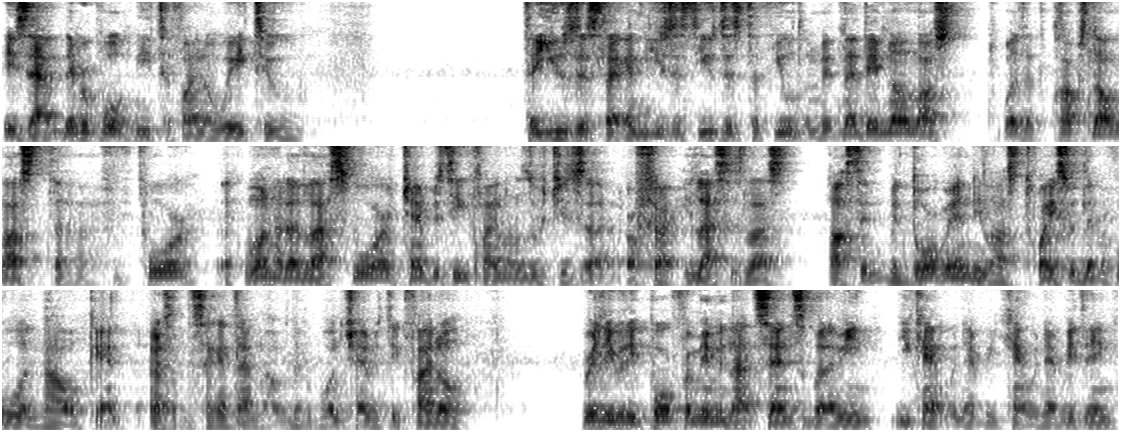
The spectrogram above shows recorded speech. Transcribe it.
is that Liverpool need to find a way to to use this like and use this use this to fuel them. They've, they've now lost what is it? Klopp's now lost uh, four, like one out of the last four Champions League finals, which is uh, or sorry, he lost his last lost in with Dortmund, he lost twice with Liverpool, and now again, or the second time now with Liverpool in the Champions League final. Really, really poor from him in that sense, but I mean, you can't win every, you can't win everything.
